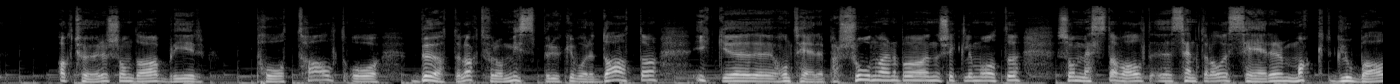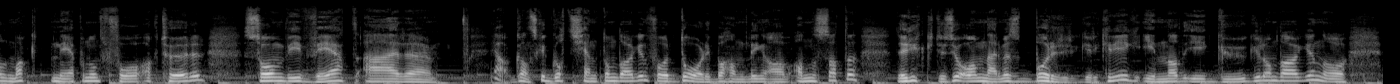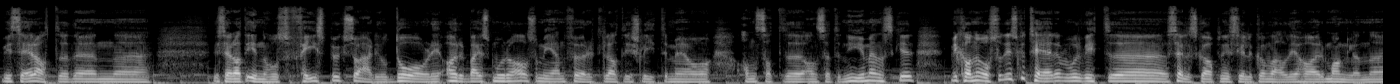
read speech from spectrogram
aktører som da blir påtalt og bøtelagt for å misbruke våre data, ikke håndtere personvernet på en skikkelig måte, som mest av alt sentraliserer makt, global makt, ned på noen få aktører, som vi vet er ja, ganske godt kjent om dagen for dårlig behandling av ansatte. Det ryktes jo om nærmest borgerkrig innad i Google om dagen, og vi ser at den vi ser at inne hos Facebook så er det jo dårlig arbeidsmoral, som igjen fører til at de sliter med å ansette, ansette nye mennesker. Vi kan jo også diskutere hvorvidt uh, selskapene i Silicon Valley har manglende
